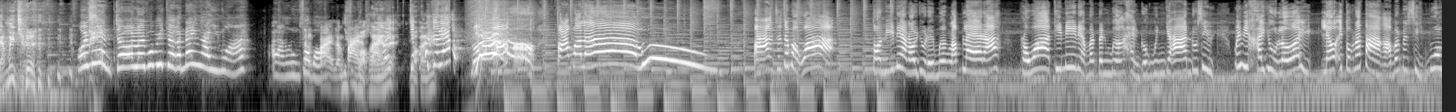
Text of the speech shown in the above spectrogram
ยังไม่เจอ โอ้ยไม่เห็นเจอเลยพวกพี่เจอกันได้ไงวะ อลังลุมหศลัพงเหรอป้ายหลังนี่ป้ายบอกอะไรเฮ้ยนะเจบอกออะไรเจอนะแล้วปางมาแล้ววู้ปางฉันจะบอกว่า ตอนนี้เนี่ยเราอยู่ในเมืองลับแลนะ เพราะว่าที่นี่เนี่ยมันเป็นเมืองแห่งดวงวิญญาณดูสิ ไม่มีใครอยู่เลย แล้วไอ้ตรงหน้าต่างอะ มันเป็นสีม่วง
